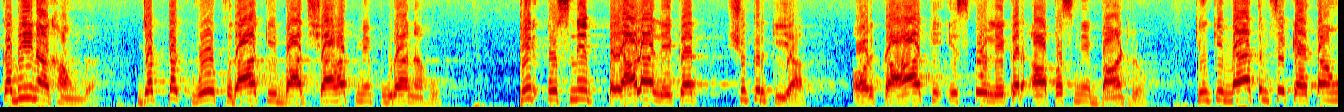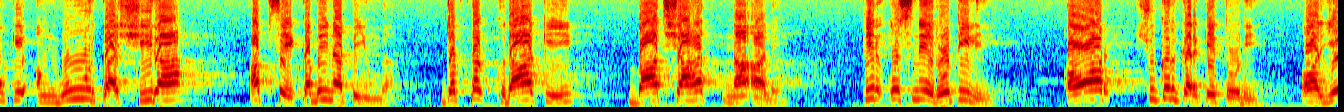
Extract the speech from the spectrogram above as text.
کبھی نہ کھاؤں گا جب تک وہ خدا کی بادشاہت میں پورا نہ ہو۔ پھر اس نے پیالہ لے کر شکر کیا اور کہا کہ اس کو لے کر آپس میں بانٹ لو، کیونکہ میں تم سے کہتا ہوں کہ انگور کا شیرہ اب سے کبھی نہ پیوں گا جب تک خدا کی بادشاہت نہ آلے۔ پھر اس نے روٹی لی اور شکر کر کے توڑی۔ اور یہ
